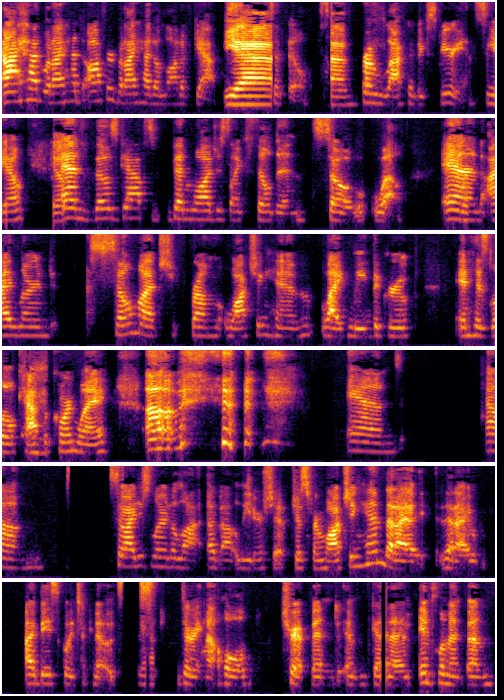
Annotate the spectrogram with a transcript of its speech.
I had what I had to offer, but I had a lot of gaps Yeah. to fill from lack of experience, you know? Yep. And those gaps Benoit just like filled in so well. And I learned so much from watching him like lead the group in his little Capricorn way. Um, and um, so I just learned a lot about leadership just from watching him that I that I I basically took notes Yeah. during that whole trip and am gonna implement them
